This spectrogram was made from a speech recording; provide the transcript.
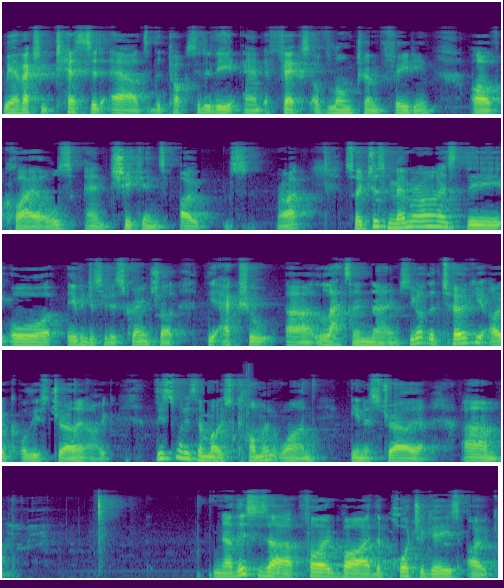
we have actually tested out the toxicity and effects of long-term feeding of quails and chickens oats right? So just memorize the, or even just hit a screenshot, the actual uh, Latin name. So you got the turkey oak or the Australian oak. This one is the most common one in Australia. Um, now this is uh, followed by the Portuguese oak.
